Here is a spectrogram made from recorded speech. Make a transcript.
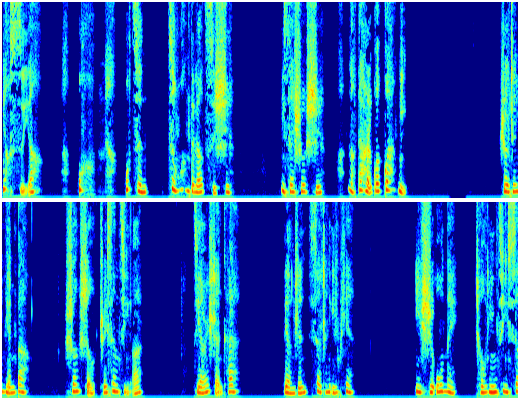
要死呀！我我怎？怎忘得了此事？你再说时，老大耳刮刮你。若真言罢，双手垂向锦儿，锦儿闪开，两人笑成一片。一时屋内愁云尽消。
